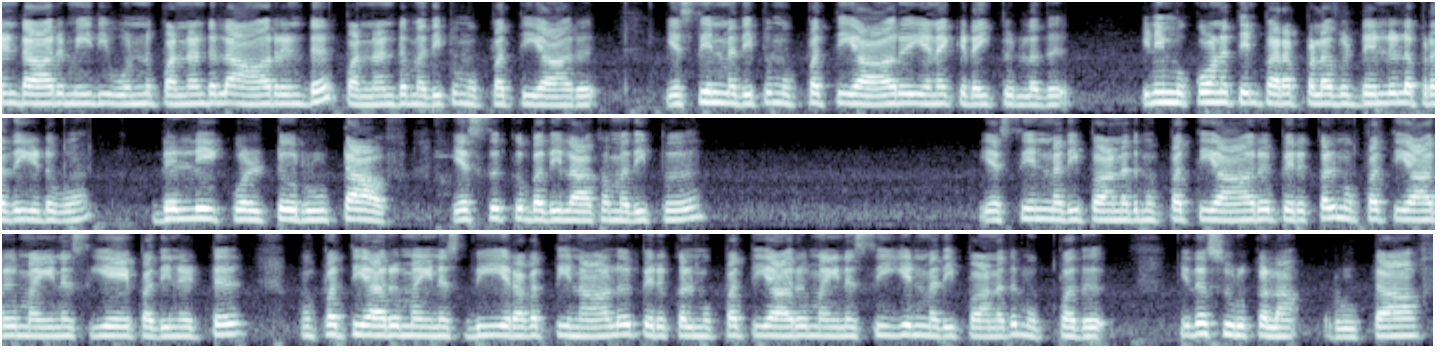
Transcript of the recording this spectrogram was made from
ரெண்டு ஆறு மீதி ஒன்று பன்னெண்டில் ஆறு ரெண்டு பன்னெண்டு மதிப்பு முப்பத்தி ஆறு எஸ்ஸின் மதிப்பு முப்பத்தி ஆறு என கிடைத்துள்ளது. இனி முக்கோணத்தின் பரப்பளவு டெல்லில் பிரதியிடுவோம். Del equal to root of எஸ்ஸுக்கு பதிலாக மதிப்பு எஸ்ஸின் மதிப்பானது முப்பத்தி ஆறு பெருக்கல் முப்பத்தி ஆறு மைனஸ் ஏ பதினெட்டு முப்பத்தி ஆறு மைனஸ் பி இருபத்தி நாலு பெருக்கல் முப்பத்தி ஆறு மைனஸ் சியின் மதிப்பானது முப்பது. இதை சுருக்கலாம். ரூட் ஆஃப்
